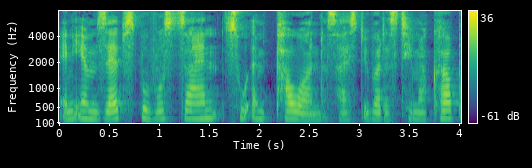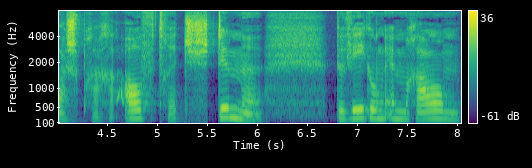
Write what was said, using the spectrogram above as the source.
in ihrem Selbstbewusstsein zu empowern. Das heißt über das Thema Körpersprache, Auftritt, Stimme, Bewegung im Raum,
